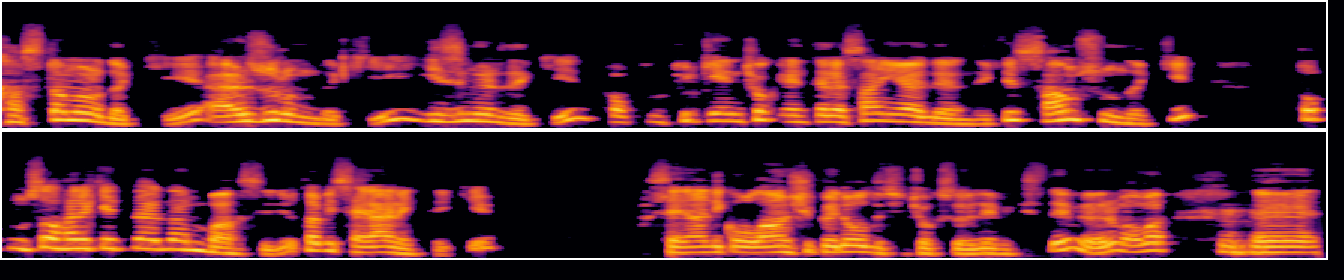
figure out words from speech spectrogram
Kastamonu'daki, Erzurum'daki, İzmir'deki, toplum Türkiye'nin çok enteresan yerlerindeki, Samsun'daki toplumsal hareketlerden bahsediyor. Tabii Selanik'teki. Selanik olan şüpheli olduğu için çok söylemek istemiyorum ama e,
